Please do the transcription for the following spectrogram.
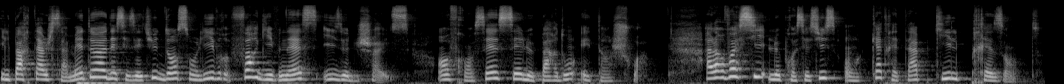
Il partage sa méthode et ses études dans son livre Forgiveness is a Choice. En français, c'est Le pardon est un choix. Alors voici le processus en quatre étapes qu'il présente.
